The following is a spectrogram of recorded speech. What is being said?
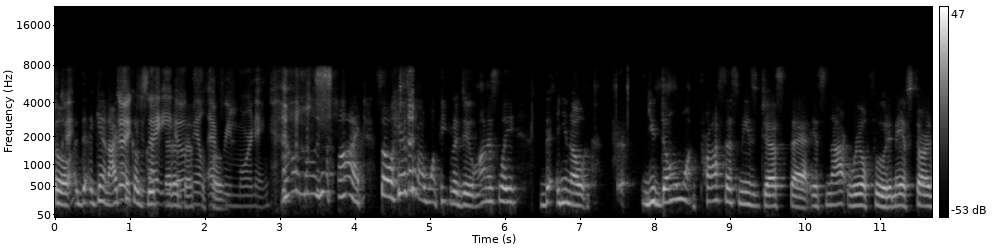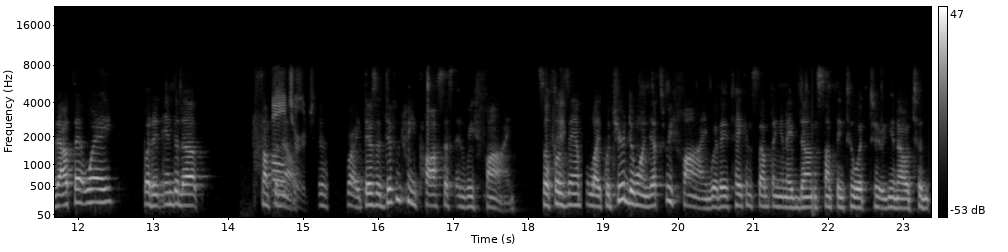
so okay. again, I good, take a good, I better, eat oatmeal best approach. every morning. no, no, you're fine. So here's what I want people to do. Honestly, you know, you don't want process means just that. It's not real food. It may have started out that way, but it ended up something Altered. else. Right. There's a difference between processed and refine. So okay. for example, like what you're doing, that's refined, where they've taken something and they've done something to it to, you know, to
